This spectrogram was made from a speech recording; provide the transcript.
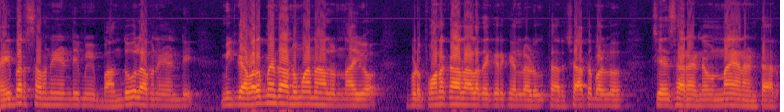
నైబర్స్ అవనేయండి మీ బంధువులు అవనేయండి మీకు ఎవరి మీద అనుమానాలు ఉన్నాయో ఇప్పుడు పూనకాలాల దగ్గరికి వెళ్ళి అడుగుతారు చేతబళ్ళు చేశారని ఉన్నాయని అంటారు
